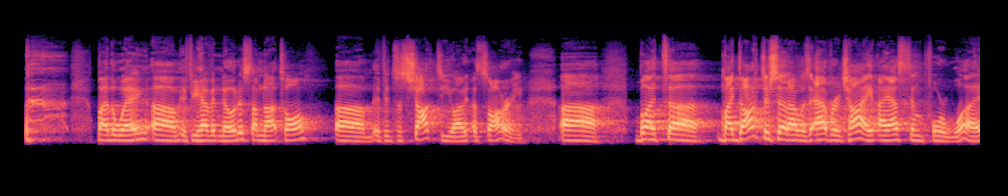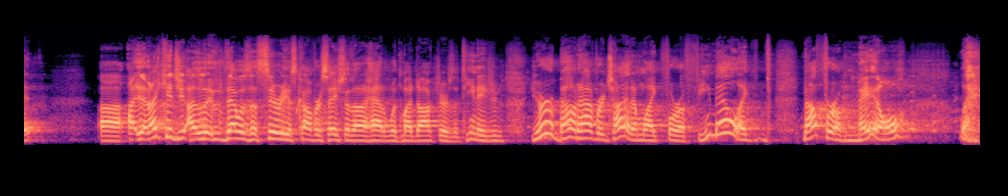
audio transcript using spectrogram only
By the way, um, if you haven't noticed, I'm not tall. Um, if it's a shock to you, I'm sorry. Uh, but uh, my doctor said I was average height. I asked him for what? Uh, I, and I kid you, I, that was a serious conversation that I had with my doctor as a teenager. You're about average height. I'm like, for a female? Like, not for a male. Like,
